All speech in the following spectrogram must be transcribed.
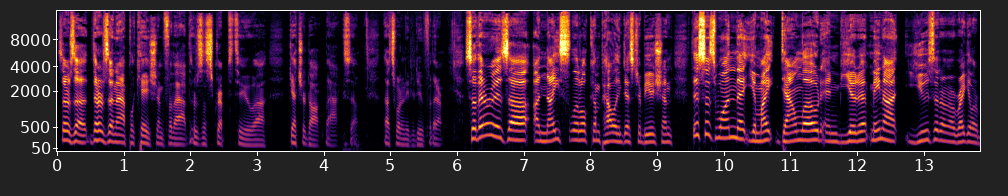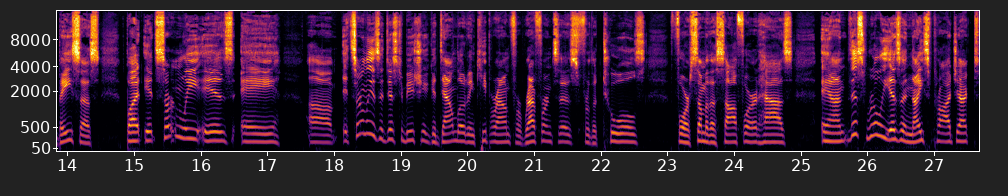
So there's a there's an application for that. There's a script to uh, get your dock back. So that's what I need to do for there. So there is a, a nice little compelling distribution. This is one that you might download and you may not use it on a regular basis, but it certainly is a Uh, it certainly is a distribution you could download and keep around for references, for the tools, for some of the software it has. And this really is a nice project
